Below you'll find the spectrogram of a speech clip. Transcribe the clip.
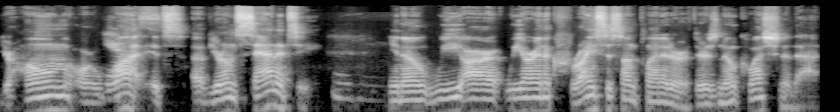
your home or what it's of your own sanity. Mhm. You know, we are we are in a crisis on planet Earth. There is no question of that.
